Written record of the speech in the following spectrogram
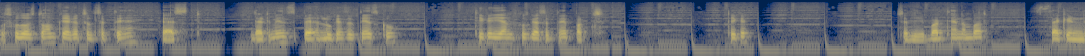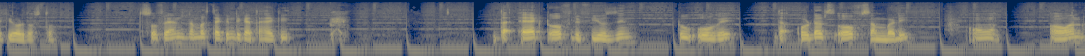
उसको दोस्तों हम क्या कर चल सकते हैं? फेस्ट दैट मीन्स पहलू कह सकते हैं इसको। ठीक है? ये हम इसको कह सकते हैं पक्ष। ठीक है? चलिए, बढ़ते हैं नंबर सेकंड की ओर दोस्तों। सो फ्रेंड नंबर सेकंड कहता है कि the act of refusing to obey the orders of somebody on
